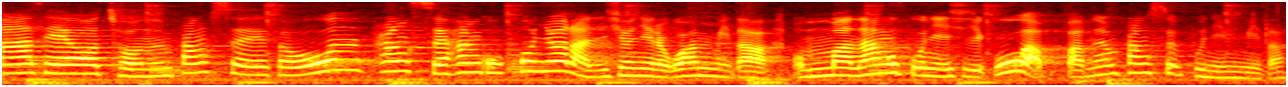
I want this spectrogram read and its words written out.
안녕하세요. 저는 프랑스에서 온 프랑스 한국 혼혈 안시언이라고 합니다. 엄마는 한국 분이시고 아빠는 프랑스 분입니다.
